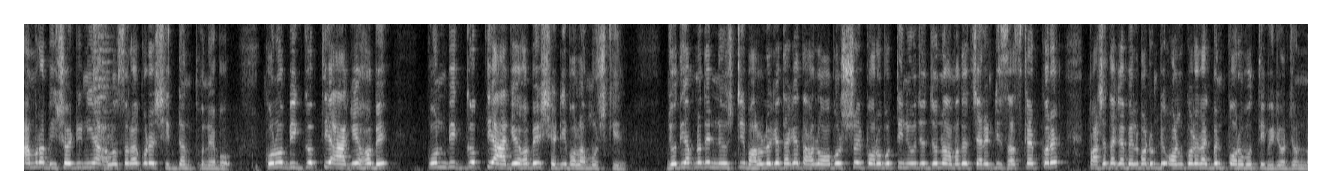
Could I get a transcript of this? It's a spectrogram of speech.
আমরা বিষয়টি নিয়ে আলোচনা করে সিদ্ধান্ত নেব। কোনো বিজ্ঞপ্তি আগে হবে, কোন বিজ্ঞপ্তি আগে হবে সেটি বলা মুশকিল। যদি আপনাদের নিউজটি ভালো লেগে থাকে তাহলে অবশ্যই পরবর্তী নিউজের জন্য আমাদের চ্যানেলটি সাবস্ক্রাইব করে পাশে থাকা বেল বাটনটি অন করে রাখবেন পরবর্তী ভিডিওর জন্য।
